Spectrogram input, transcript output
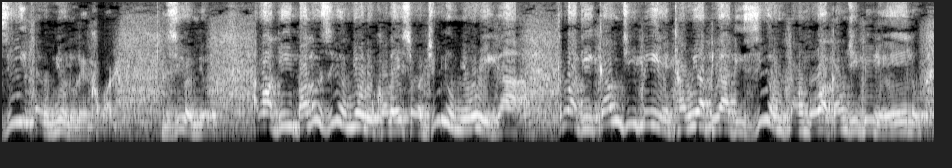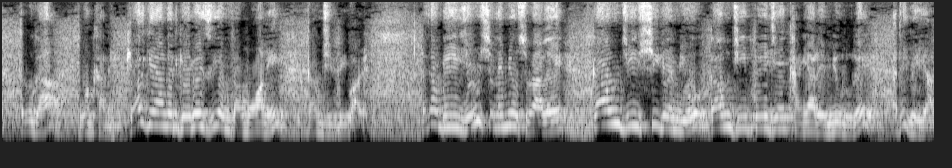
ဇီးအောင်မြို့လို့လည်းခေါ်ပါတယ်။ဇီးအောင်မြို့အဲ့တော့ဒီဘာလို့ဇီးအောင်မြို့လို့ခေါ်လဲဆိုတော့ဂျူးလူမျိုးတွေကသူတို့ကဒီကောင်းကြီးပေးရင်ထာဝရဘုရားဒီဇီးအောင်တောင်ပေါ်ကကောင်းကြီးပေးတယ်လို့သူတို့ကဝန်ခံတယ်ဘုရားကလည်းတကယ်ပဲဇီးအောင်တောင်ပေါ်ကနေကောင်းကြီးပေးပါတယ်ဒါ ကြောင့်ဒီယေရုရှလင်မြို့ဆိုတာလေကောင်းကြီးရှိတဲ့မြို့ကောင်းကြီးပေးခြင်းခံရတဲ့မြို့လို့လေအဓိပ္ပာယ်ရတယ်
